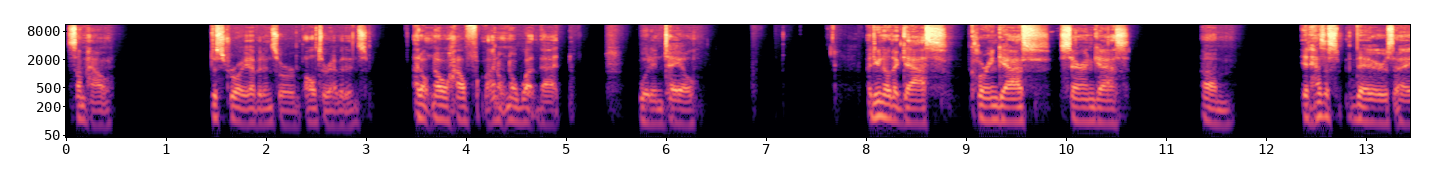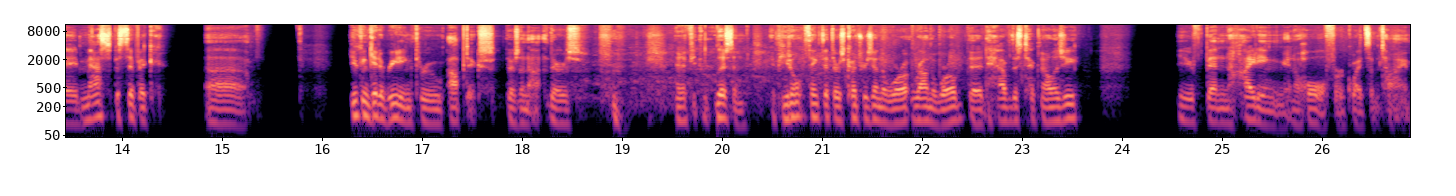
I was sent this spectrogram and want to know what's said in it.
somehow destroy evidence or alter evidence. I don't know how, I don't know what that would entail. I do know that gas, chlorine gas, sarin gas, um, it has a, there's a mass specific, uh, you can get a reading through optics. There's an, there's, and if you listen, if you don't think that there's countries in the world, around the world that have this technology, you've been hiding in a hole for quite some time.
